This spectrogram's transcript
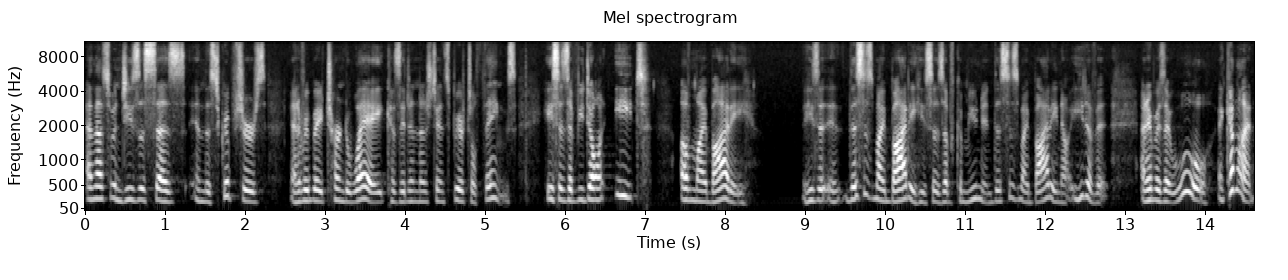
And that's when Jesus says in the scriptures, and everybody turned away because they didn't understand spiritual things. He says, If you don't eat of my body, he said, eh, This is my body, he says, of communion. This is my body, now eat of it. And everybody's like, Ooh. And come on,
